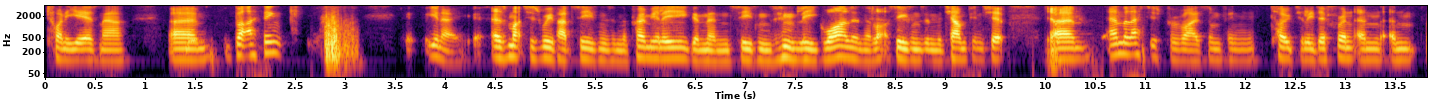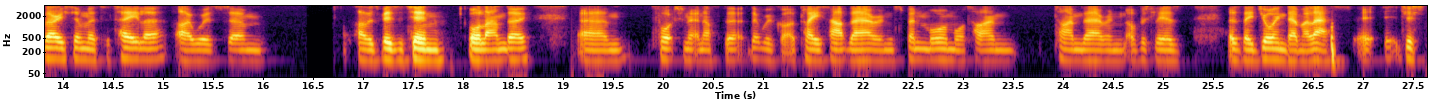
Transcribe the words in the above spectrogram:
20 years now. Um, but I think you know, as much as we've had seasons in the Premier League and then seasons in League One and a lot of seasons in the Championship, yeah. um, MLS just provides something totally different and, and very similar to Taylor. I was um, I was visiting Orlando, um, fortunate enough that, that we've got a place out there and spend more and more time time there. And obviously, as as they joined MLS, it, it just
